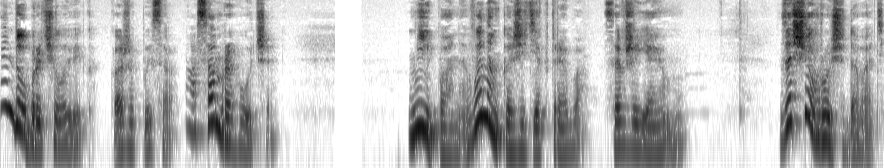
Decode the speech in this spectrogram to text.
Він добрий чоловік, каже писар, а сам регоче. Ні, пане, ви нам кажіть, як треба, це вже я йому. За що гроші давати?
